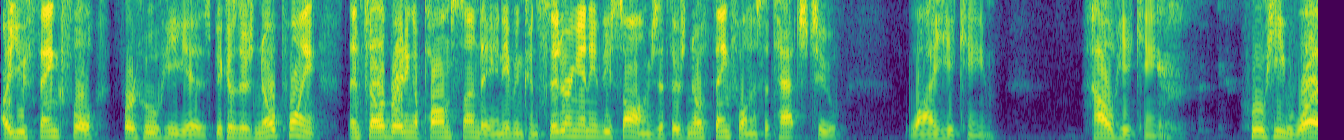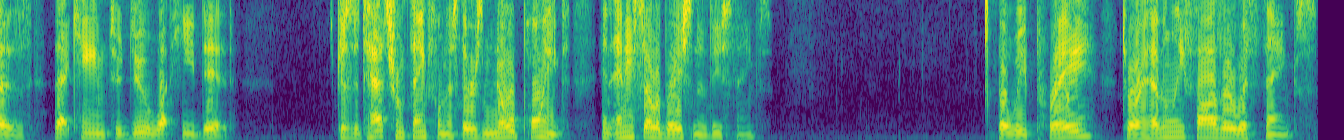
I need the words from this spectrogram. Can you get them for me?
Are you thankful for who He is? Because there's no point in celebrating a Palm Sunday and even considering any of these songs if there's no thankfulness attached to why He came, how He came, who He was that came to do what He did. Because detached from thankfulness, there is no point in any celebration of these things. But we pray to our Heavenly Father with thanks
